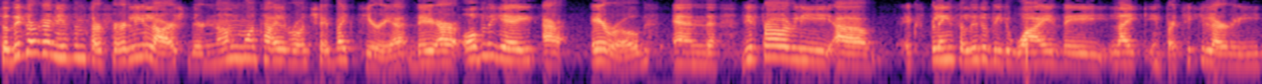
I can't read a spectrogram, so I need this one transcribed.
So these organisms are fairly large. They're non-motile rod-shaped bacteria. They are obligate aerobes, and this probably uh, explains a little bit why they like in particularly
